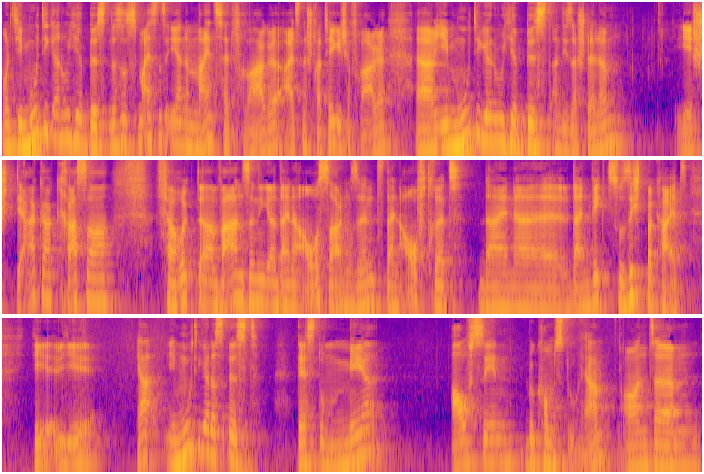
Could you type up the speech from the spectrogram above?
Und je mutiger du hier bist, das ist meistens eher eine Mindset-Frage als eine strategische Frage, äh, je mutiger du hier bist an dieser Stelle, je stärker, krasser, verrückter, wahnsinniger deine Aussagen sind, dein Auftritt, deine, dein Weg zur Sichtbarkeit, je, je, ja, je mutiger das ist, desto mehr Aufsehen bekommst du. Ja? Und ähm,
